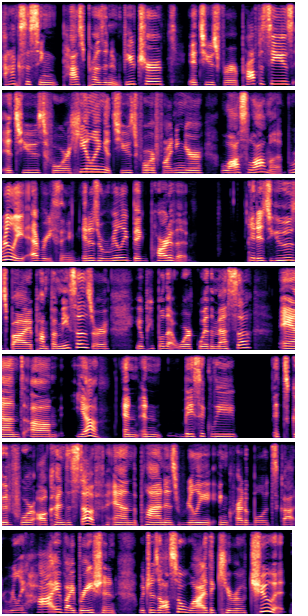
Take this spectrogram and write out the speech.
accessing past present and future it's used for prophecies, it's used for healing, it's used for finding your lost llama, really everything. It is a really big part of it. It is used by pampamisas or you know people that work with mesa and um yeah, and and basically it's good for all kinds of stuff and the plan is really incredible it's got really high vibration which is also why the Q'ero chew it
